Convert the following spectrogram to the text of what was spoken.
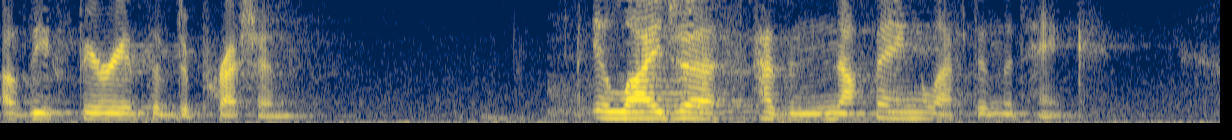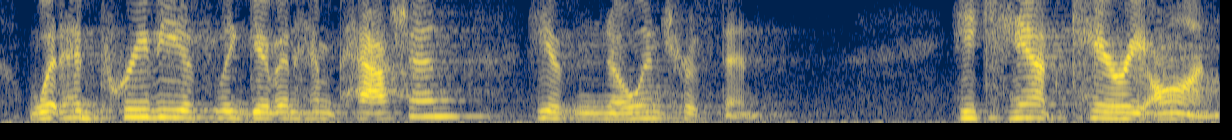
of the experience of depression. Elijah has nothing left in the tank. What had previously given him passion, he has no interest in he can't carry on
